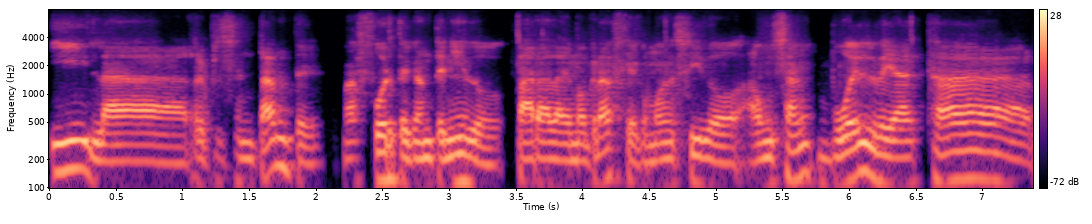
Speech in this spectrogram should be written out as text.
y la representante más fuerte que han tenido para la democracia, como han sido Aung San, vuelve a estar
